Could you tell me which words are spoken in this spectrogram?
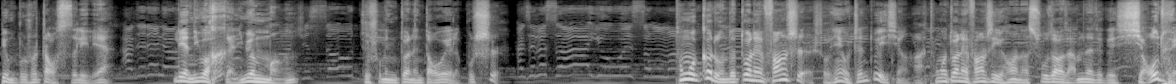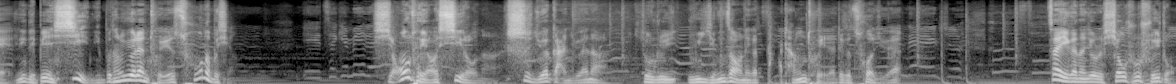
并不是说照死里练，练得越狠越猛，就说明你锻炼到位了，不是。通过各种的锻炼方式，首先有针对性啊。通过锻炼方式以后呢，塑造咱们的这个小腿，你得变细，你不能越练腿越粗那不行。小腿要细了呢，视觉感觉呢，就容易容易营造那个大长腿的这个错觉。再一个呢，就是消除水肿，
